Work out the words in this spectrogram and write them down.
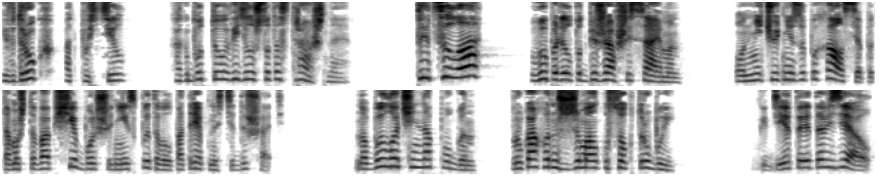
и вдруг отпустил, как будто увидел что-то страшное». «Ты цела?» — выпалил подбежавший Саймон. Он ничуть не запыхался, потому что вообще больше не испытывал потребности дышать. Но был очень напуган. В руках он сжимал кусок трубы. «Где ты это взял?»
